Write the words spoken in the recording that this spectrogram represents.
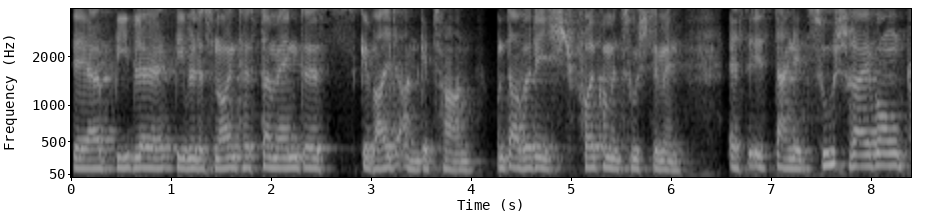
der Bibel, Bibel des Neuen Testamentes Gewalt angetan. Und da würde ich vollkommen zustimmen. Es ist eine Zuschreibung,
